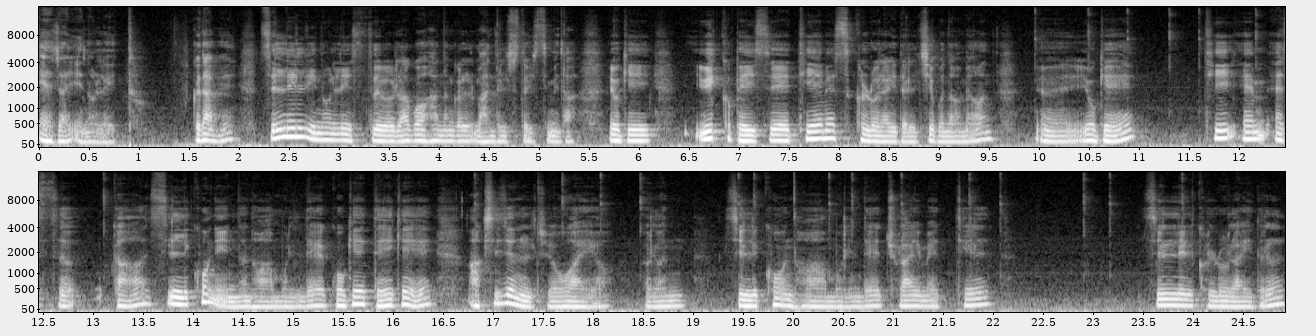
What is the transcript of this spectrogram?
Aza enolate. 그 다음에 silyl enol ether라고 하는 걸 만들 수도 있습니다. 여기 위크 베이스에 TMS 클로라이드를 집어넣으면 요게 TMS가 실리콘이 있는 화합물인데 그게 대개 악시전을 좋아해요. 이런 실리콘 화합물인데 트라이메틸 실릴 클로라이드를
